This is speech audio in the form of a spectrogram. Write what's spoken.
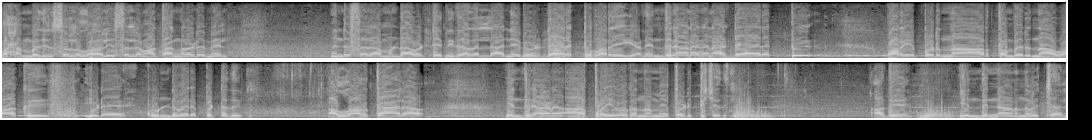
മുഹമ്മദിൻ സല്ലാ അലൈഹി വസല്ലമ തങ്ങളുടെ മേൽ നിന്റെ സലാം ഉണ്ടാവട്ടെ ഇത് അതല്ല നബിയോട് ഡയറക്റ്റ് പറയുകയാണ്. എന്തിനാണ് അങ്ങനെ ആ ഡയറക്റ്റ് പറയപ്പെടുന്ന അർത്ഥം വരുന്ന വാക്ക് ഇവിടെ കൊണ്ടുവരപ്പെട്ടത്? അള്ളാഹു താല എന്തിനാണ് ആ പ്രയോഗം നമ്മെ പഠിപ്പിച്ചത്? അത് എന്തിനാണെന്ന് വെച്ചാൽ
